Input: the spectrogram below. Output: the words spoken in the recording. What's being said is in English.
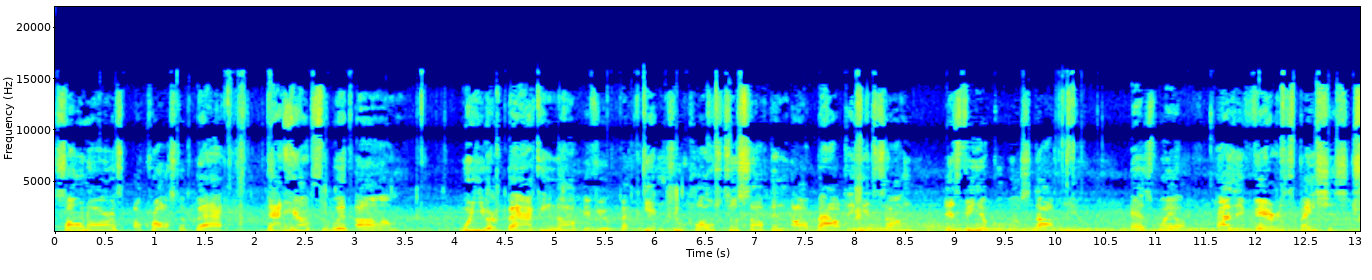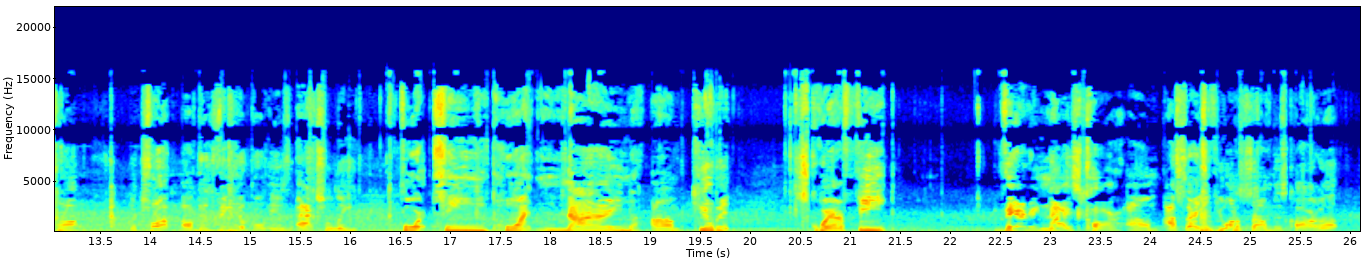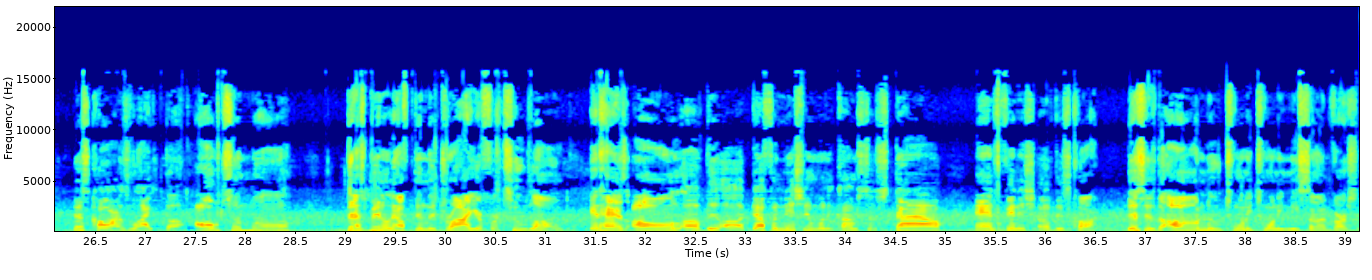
sonars across the back. That helps with um, when you're backing up, if you're getting too close to something or about to hit something, this vehicle will stop you as well. Has a very spacious trunk. The trunk of this vehicle is actually 14.9 um, cubic square feet. Very nice car. Um, I say if you want to sum this car up, this car is like the Altima that's been left in the dryer for too long. It has all of the uh, definition when it comes to style and finish of this car. This is the all new 2020 Nissan Versa.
